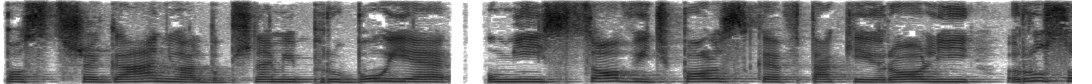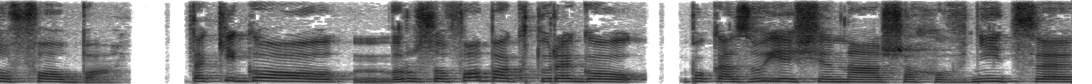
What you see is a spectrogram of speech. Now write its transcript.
postrzeganiu, albo przynajmniej próbuje umiejscowić Polskę w takiej roli rusofoba. Takiego rusofoba, którego pokazuje się na szachownicy,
